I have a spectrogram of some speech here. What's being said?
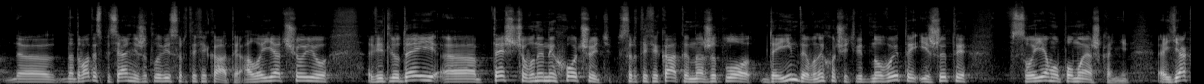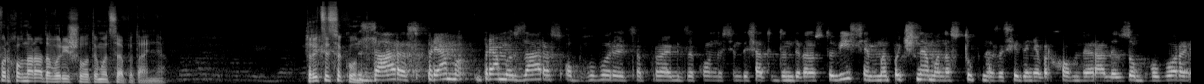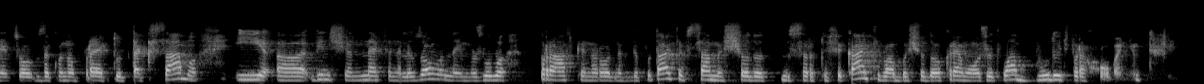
надавати спеціальні житлові сертифікати, але я чую від людей те, що вони не хочуть сертифікати на житло де-інде, вони хочуть відновити і жити в своєму помешканні. Як Верховна Рада вирішуватиме це питання? 30 секунд. Зараз прямо прямо зараз обговорюється проект закону 7198. Ми почнемо наступне засідання Верховної Ради з обговорення цього законопроекту так само, і е, він ще не фіналізований. Можливо, правки народних депутатів саме щодо сертифікатів або щодо окремого житла будуть враховані.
